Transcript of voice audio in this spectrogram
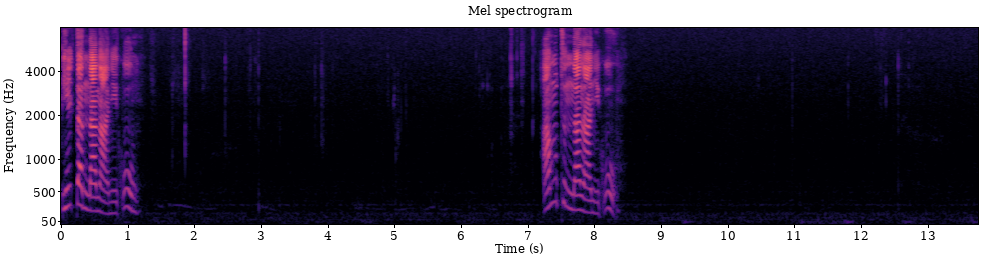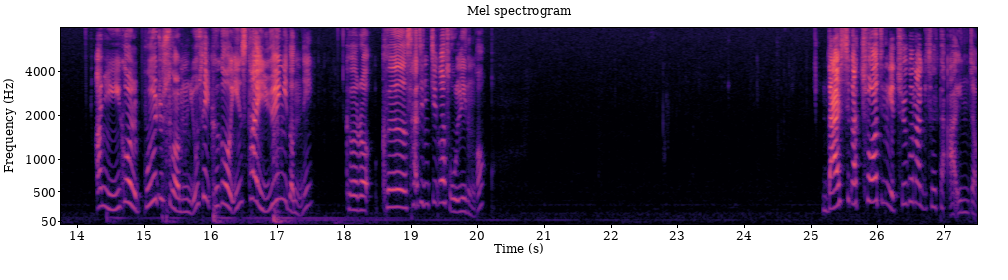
일단 난 아니고 아무튼 난 아니고 아니 이걸 보여줄 수가 없는 요새 그거 인스타에 유행이던데 그, 그 사진 찍어서 올리는 거 날씨가 추워지는 게 출근하기 싫다 아 인정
